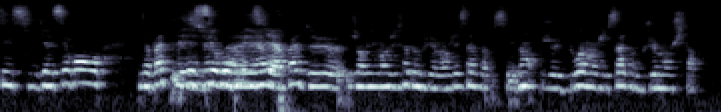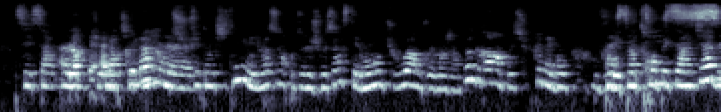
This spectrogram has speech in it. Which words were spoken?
il y a zéro. Il n'y a pas de plaisir il n'y a pas de j'ai envie de manger ça donc je vais manger ça. C'est non, je dois manger ça donc je mange ça. C'est ça. Alors que alors le que là, quand tu euh, fais ton cheat meal, mais je me sens, je me sens que c'était le moment où tu vois, on pouvait manger un peu gras, un peu sucré, mais bon, on voulait Ah, pas trop péter un câble.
